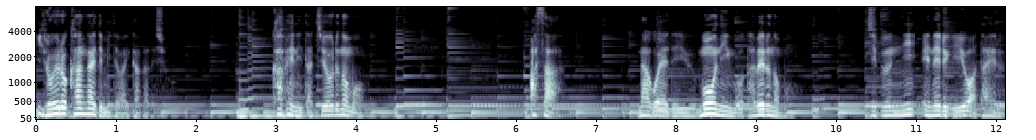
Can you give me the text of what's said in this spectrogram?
いろいろ考えてみてはいかがでしょう。カフェに立ち寄るのも朝、名古屋でいうモーニングを食べるのも自分にエネルギーを与える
